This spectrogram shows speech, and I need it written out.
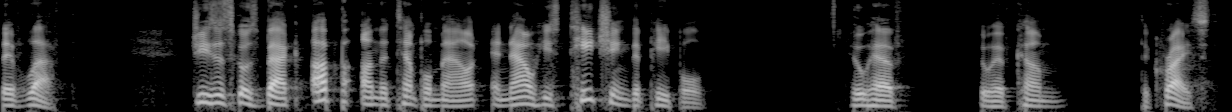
they've left. Jesus goes back up on the Temple Mount, and now he's teaching the people who have, who have come to Christ.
